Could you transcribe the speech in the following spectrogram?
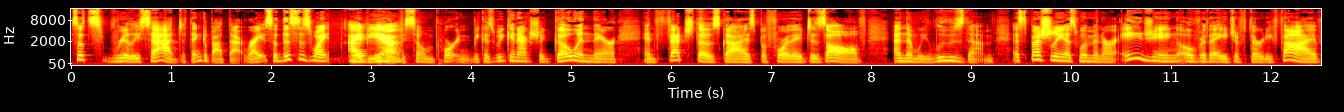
So it's really sad to think about that, right? So this is why IVF is so important because we can actually go in there and fetch those guys before they dissolve and then we lose them. Especially as women are aging over the age of 35,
